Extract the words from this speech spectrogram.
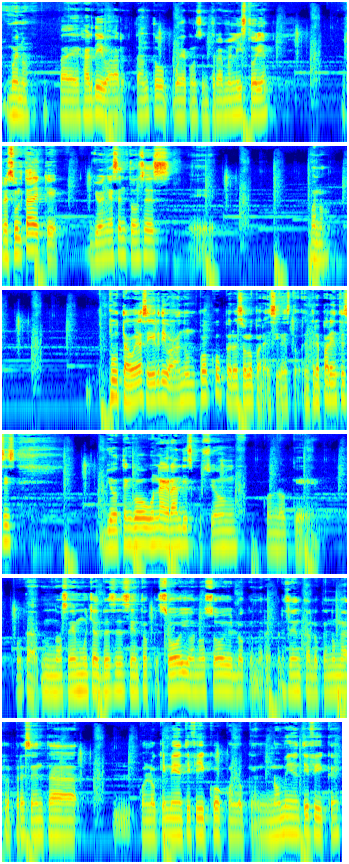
bueno, para dejar de llevar tanto, voy a concentrarme en la historia. Resulta de que yo en ese entonces, eh, bueno, puta, voy a seguir divagando un poco, pero es solo para decir esto. Entre paréntesis, yo tengo una gran discusión con lo que, puta, no sé, muchas veces siento que soy o no soy, lo que me representa, lo que no me representa, con lo que me identifico, con lo que no me identifique.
